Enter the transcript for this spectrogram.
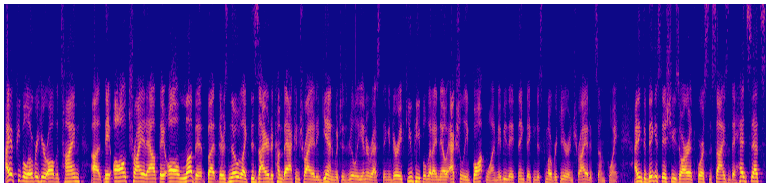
I have people over here all the time. Uh, they all try it out. They all love it, but there's no like desire to come back and try it again, which is really interesting. And very few people that I know actually bought one. Maybe they think they can just come over here and try it at some point. I think the biggest issues are, of course, the size of the headsets.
